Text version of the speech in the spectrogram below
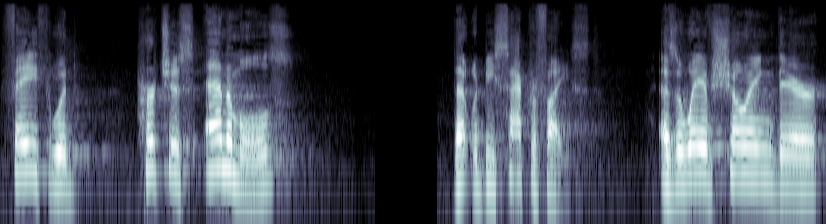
faith would purchase animals that would be sacrificed as a way of showing their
